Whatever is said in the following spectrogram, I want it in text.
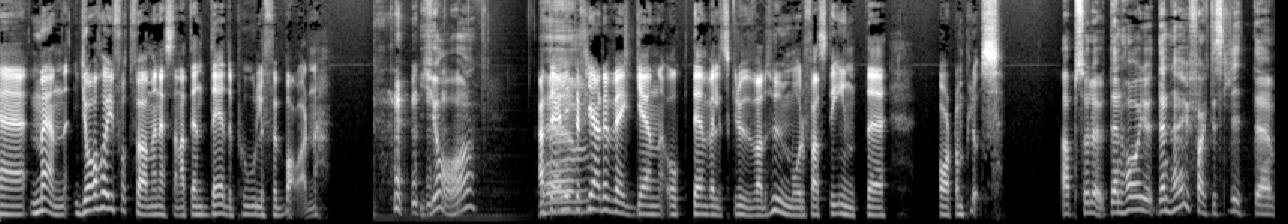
Eh, men jag har ju fått för mig nästan att det är en Deadpool för barn. Ja, Att det är lite Ehm. fjärde väggen och det är en väldigt skruvad humor, fast det är inte 18 plus. Absolut. Den, har ju, den här är ju faktiskt lite...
